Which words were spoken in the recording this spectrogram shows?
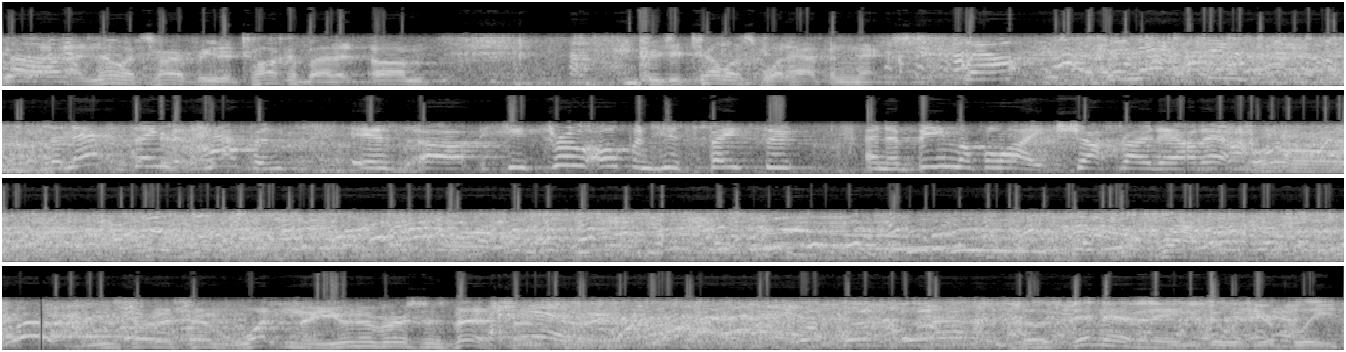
Well, I, I know it's hard for you to talk about it. Um, could you tell us what happened next? Well, the next thing, the next thing that happened is uh, he threw open his spacesuit and a beam of light shot right out at me. You sort of said, what in the universe is this? I'm Yes. sure. So it didn't have anything to do with your bleach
